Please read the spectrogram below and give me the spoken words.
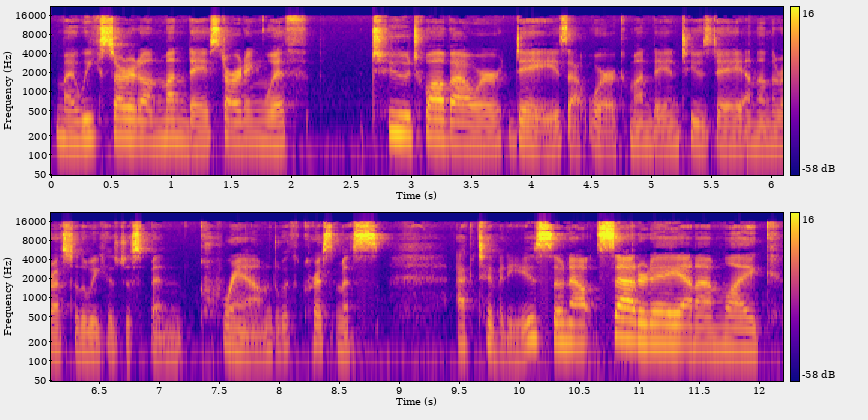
my week started on Monday, starting with two 12 hour days at work, Monday and Tuesday, and then the rest of the week has just been crammed with Christmas activities. So now it's Saturday, and I'm like,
